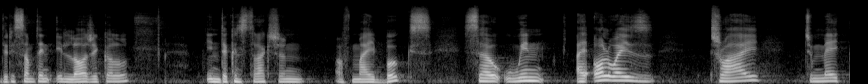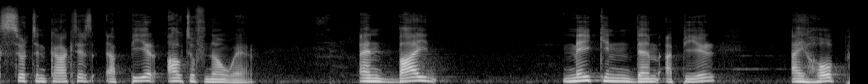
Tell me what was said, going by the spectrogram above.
There is something illogical in the construction of my books. So when I always try to make certain characters appear out of nowhere. And by making them appear, I hope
